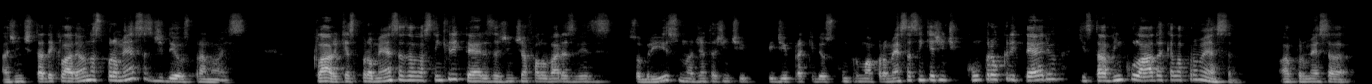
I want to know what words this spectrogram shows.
a gente está declarando as promessas de Deus para nós. Claro que as promessas elas têm critérios, a gente já falou várias vezes sobre isso, não adianta a gente pedir para que Deus cumpra uma promessa sem que a gente cumpra o critério que está vinculado àquela promessa. A promessa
